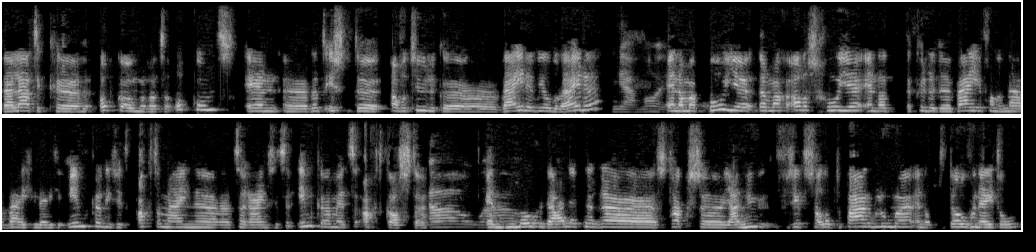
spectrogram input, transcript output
Daar laat ik uh, opkomen wat er opkomt. En uh, dat is de avontuurlijke weide, wilde weide. Ja, mooi. En dan mag, groeien, dan mag alles groeien. En dat, dan kunnen de bijen van de nabijgelegen imker, die zit achter mijn uh, terrein, zit een imker met acht kasten. Oh, wow. En die mogen daar lekker straks, ja nu zitten ze al op de paardenbloemen en op de dovenetel.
